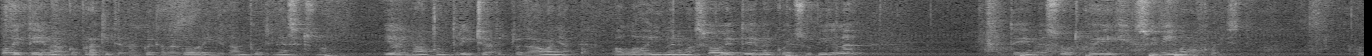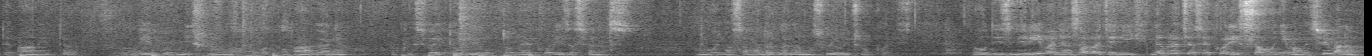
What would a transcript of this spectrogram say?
Ove teme, ako pratite, dakle, kada govorim jedan put mjesečno ili nakon 3-4 predavanja Allah i imenima, sve ove teme koje su bile, teme su od kojih svi mi imamo korist od emanita, od lijepog mišljenja, od pomaganja. Dakle, sve je to bilo. U tome je korist za sve nas. Nemojmo samo da gledamo svoju ličnu korist. Pa od izmirivanja zavađenih ne vraća se korist samo njima, već svima nama.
